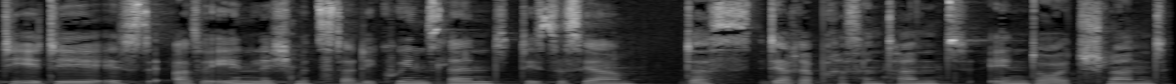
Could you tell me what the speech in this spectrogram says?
Die Idee ist also ähnlich mit Study Queensland dieses Jahr, dass der Repräsentant in Deutschland,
